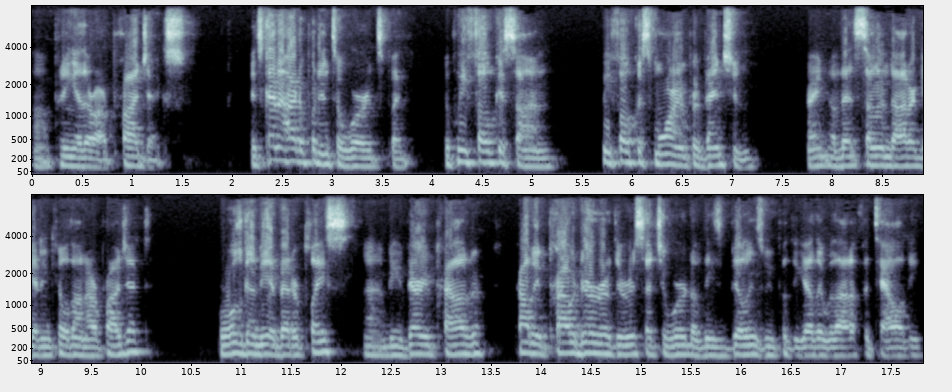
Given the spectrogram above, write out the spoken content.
uh, putting together our projects. It's kind of hard to put into words, but if we focus on, we focus more on prevention, right, of that son and daughter getting killed on our project, the world's going to be a better place. Uh, be very proud, probably prouder, if there is such a word, of these buildings we put together without a fatality.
